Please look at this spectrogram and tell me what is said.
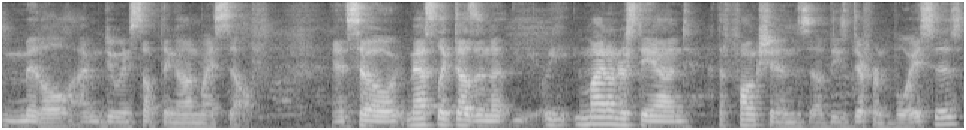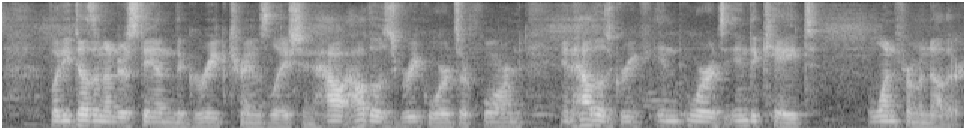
middle. I'm doing something on myself. And so Matt doesn't, you might understand the functions of these different voices, but he doesn't understand the Greek translation, how, how those Greek words are formed, and how those Greek in, words indicate one from another.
